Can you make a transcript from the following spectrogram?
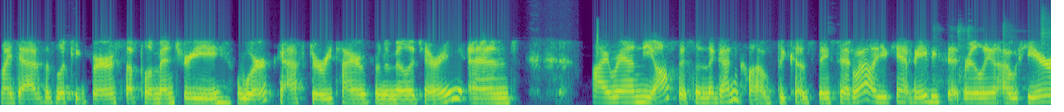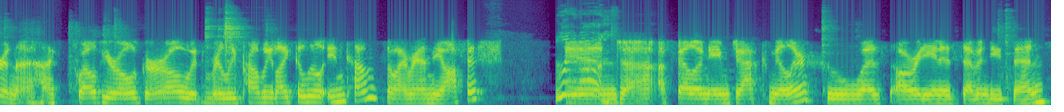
My dad was looking for supplementary work after retiring from the military, and I ran the office in the gun club because they said, well, you can't babysit really out here, and a 12 year old girl would really probably like a little income. So I ran the office. Right and uh, a fellow named Jack Miller, who was already in his 70s then,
